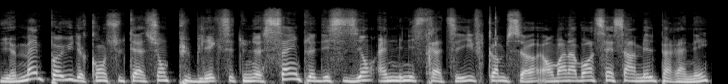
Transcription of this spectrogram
Il n'y a même pas eu de consultation publique. C'est une simple décision administrative comme ça. On va en avoir 500 000 par année.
